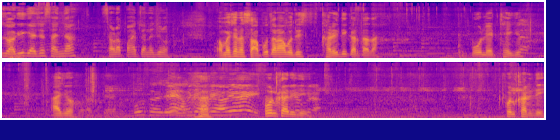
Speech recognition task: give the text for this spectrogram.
તો વાગી ગયા છે સાંજના સાડા પાંચ અને જુનો. અમે છે ને સાપુતારા બધી ખરીદી કરતા હતા. બહુ લેટ થઈ ગયું. આ જો. એ હવે હવે હવે ફૂલ ખરીદી. ફૂલ ખરીદી.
